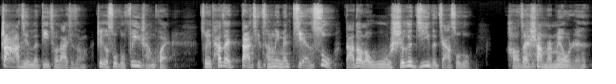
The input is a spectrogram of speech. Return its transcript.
扎进了地球大气层。这个速度非常快，所以它在大气层里面减速达到了五十个 G 的加速度。好在上面没有人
